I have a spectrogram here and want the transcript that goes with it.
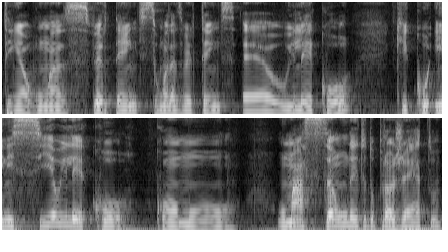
tem algumas vertentes. Uma das vertentes é o Ileco, que inicia o Ileco como uma ação dentro do projeto,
